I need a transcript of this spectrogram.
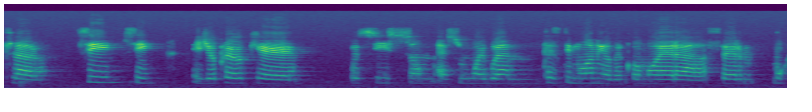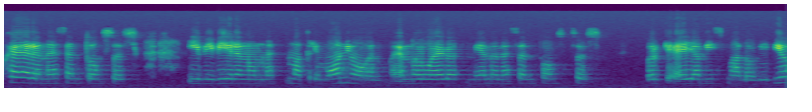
Claro. Sí, sí. Y yo creo que pues sí son, es un muy buen testimonio de cómo era ser mujer en ese entonces y vivir en un matrimonio en, Noruega también en ese entonces, porque ella misma lo vivió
